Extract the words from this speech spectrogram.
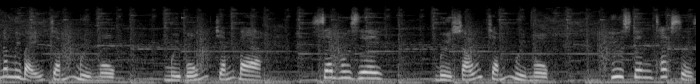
57.11, 14.3, San Jose 16.11, Houston, Texas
